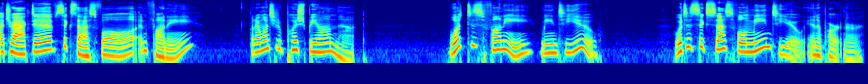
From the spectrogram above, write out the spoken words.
attractive, successful, and funny, but I want you to push beyond that. What does funny mean to you? What does successful mean to you in a partner?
